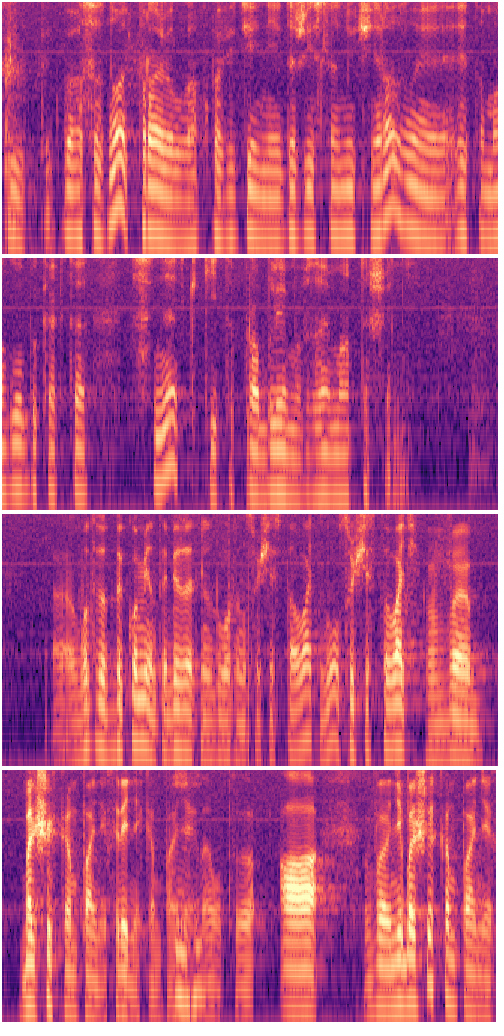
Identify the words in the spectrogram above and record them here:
как бы осознавать правила поведения, и даже если они очень разные, это могло бы как-то снять какие-то проблемы взаимоотношений. Э, вот этот документ обязательно должен существовать, ну, существовать в больших компаниях, средних компаниях, угу. да, вот, э, а в небольших компаниях,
